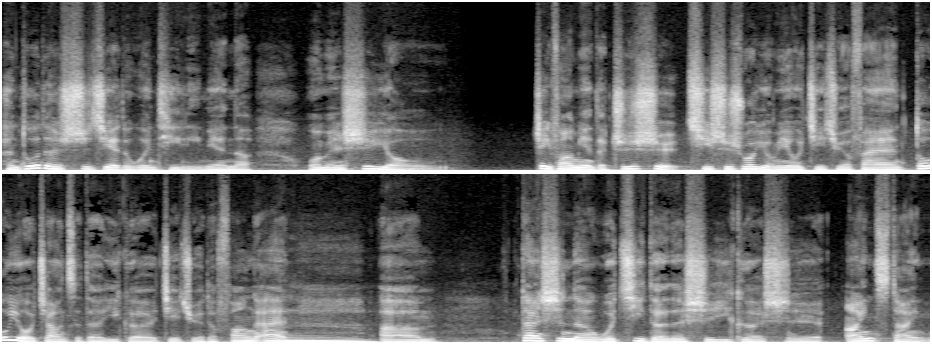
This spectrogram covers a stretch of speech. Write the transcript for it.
很多的世界的问题里面呢，我们是有这方面的知识。其实说有没有解决方案，都有这样子的一个解决的方案。嗯，但是呢，我记得的是一个是 Einstein，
